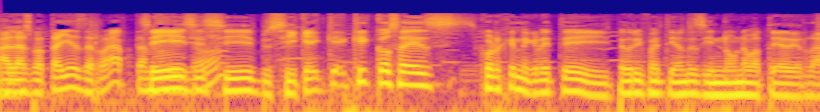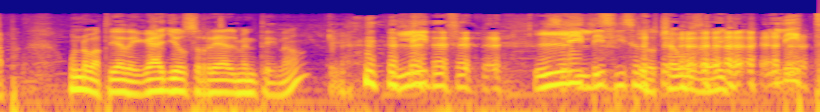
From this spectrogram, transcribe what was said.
a las batallas de rap también. Sí, ¿no? sí, sí, pues sí. ¿Qué, qué, qué cosa es Jorge Negrete y Pedro Infante antes sino una batalla de rap? Una batalla de gallos realmente, ¿no? Lit. Lit. Lit dicen los chavos de hoy. Lit.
